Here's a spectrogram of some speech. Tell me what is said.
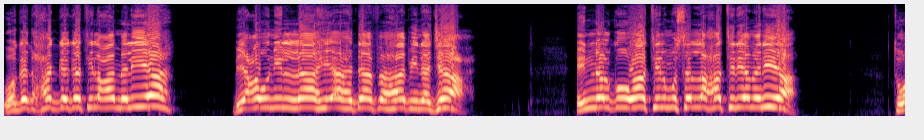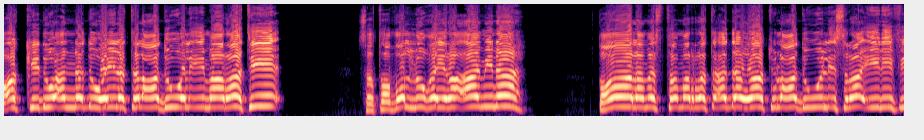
وقد حققت العملية بعون الله أهدافها بنجاح. إن القوات المسلحة اليمنية تؤكد أن دويلة العدو الإماراتي ستظل غير آمنة طالما استمرت أدوات العدو الإسرائيلي في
